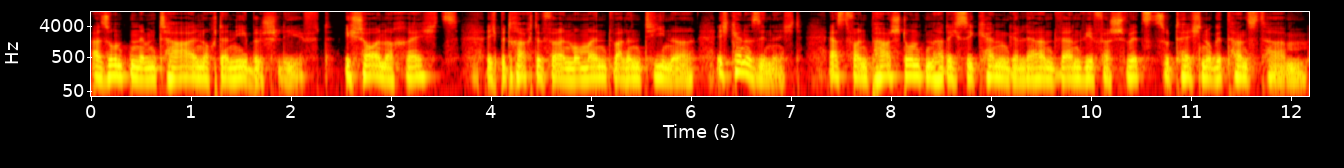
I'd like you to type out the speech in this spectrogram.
als unten im Tal noch der Nebel schläft. Ich schaue nach rechts, ich betrachte für einen Moment Valentina. Ich kenne sie nicht. Erst vor ein paar Stunden hatte ich sie kennengelernt, während wir verschwitzt zu Techno getanzt haben.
